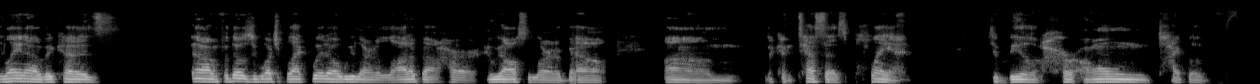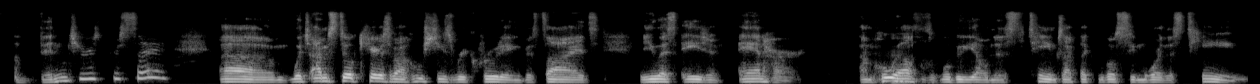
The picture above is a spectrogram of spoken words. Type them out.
Yelena because um, for those who watch Black Widow, we learn a lot about her, and we also learn about um, the Contessa's plan to build her own type of Avengers per se, um, which I'm still curious about who she's recruiting besides the U.S. agent and her. Um, who else will be on this team? Because I think we're going to see more of this team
